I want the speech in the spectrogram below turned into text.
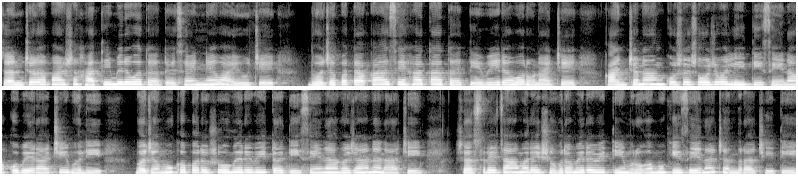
चंचळ पाश हाती मिरवत ते सैन्य वायूचे. ध्वज पताकासे हातात ते वीर वरुणाचे कांचनांकुश शोजवली ती सेना कुबेराची भली. गजमुख परशु मिरवित ती सेना गजाननाची शस्त्रे चामरे शुभ्र मिरविती मृगमुखी सेना चंद्राची ती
